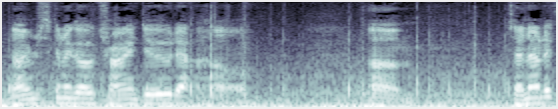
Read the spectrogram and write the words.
now I'm just gonna go try and do it at home. Um, 10 out of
